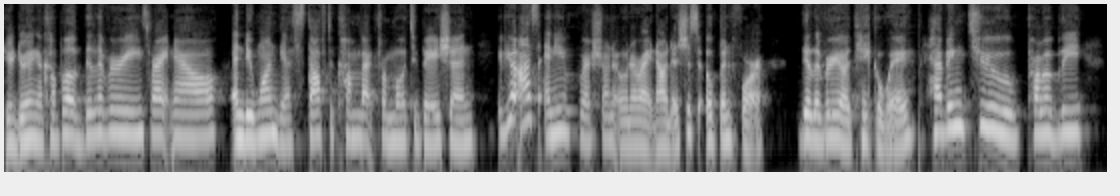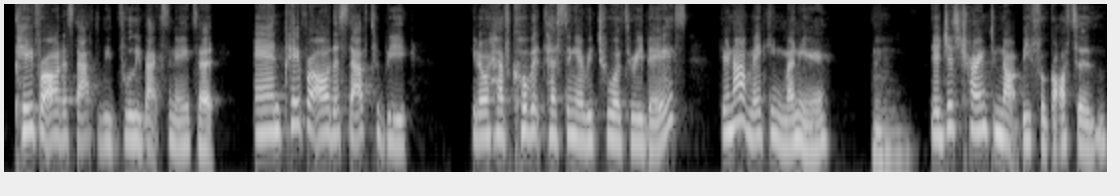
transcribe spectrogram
They're doing a couple of deliveries right now and they want their staff to come back for motivation. If you ask any restaurant owner right now that's just open for delivery or takeaway, having to probably pay for all the staff to be fully vaccinated and pay for all the staff to be, you know, have COVID testing every two or three days, they're not making money. Mm-hmm. They're just trying to not be forgotten.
